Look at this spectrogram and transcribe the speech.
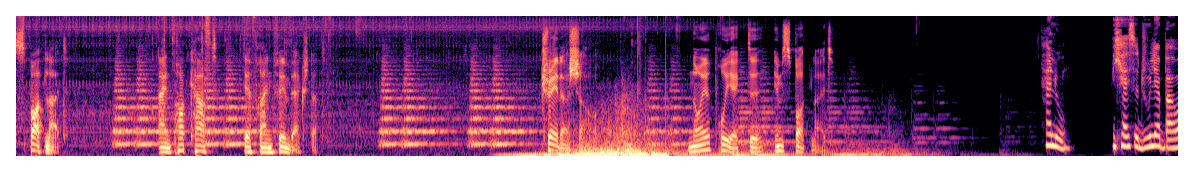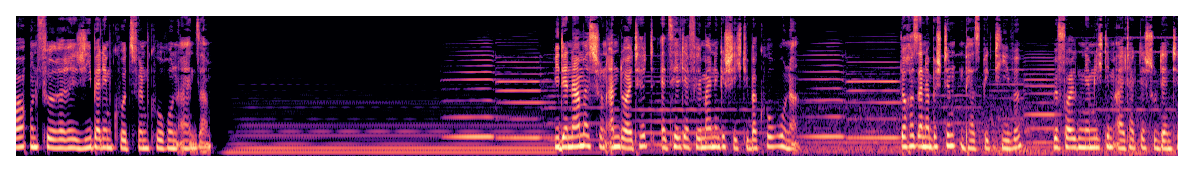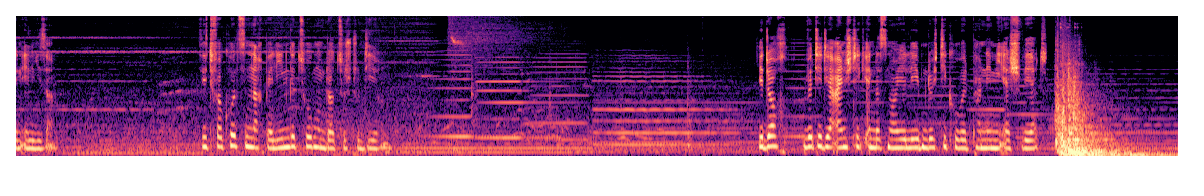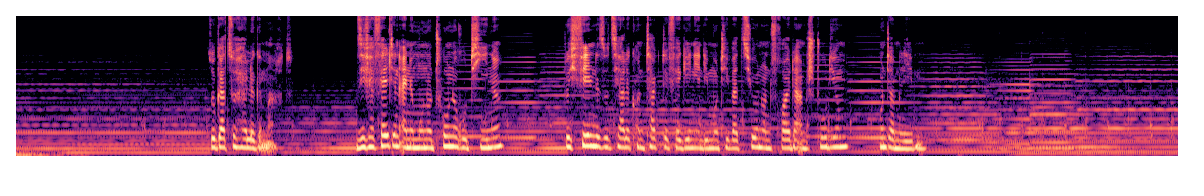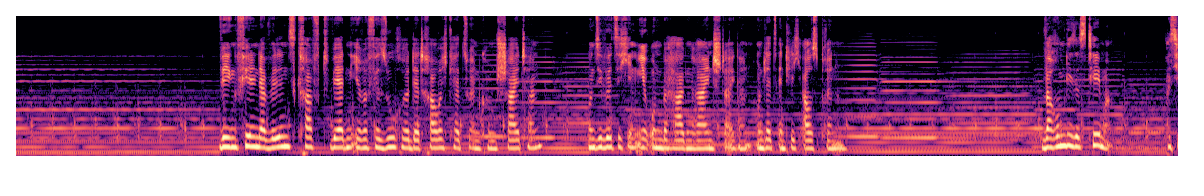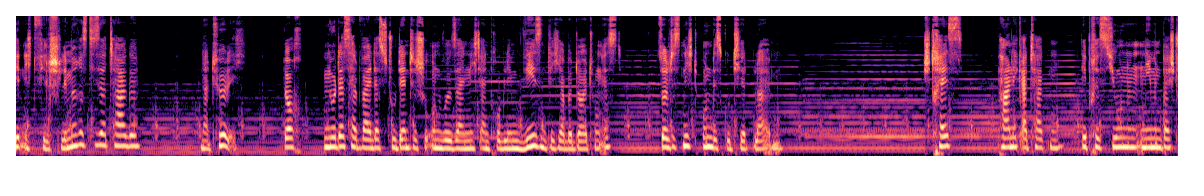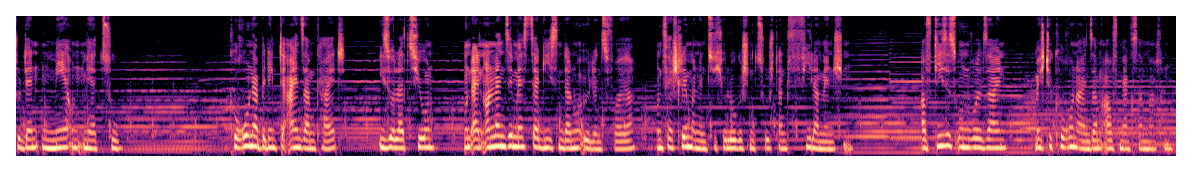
Spotlight. Ein Podcast der Freien Filmwerkstatt. Traderschau. Neue Projekte im Spotlight. Hallo, ich heiße Julia Bauer und führe Regie bei dem Kurzfilm Koron einsam. Wie der Name es schon andeutet, erzählt der Film eine Geschichte über Corona. Doch aus einer bestimmten Perspektive, wir folgen nämlich dem Alltag der Studentin Elisa. Sie ist vor kurzem nach Berlin gezogen, um dort zu studieren. Jedoch wird ihr der Einstieg in das neue Leben durch die Covid-Pandemie erschwert. Sogar zur Hölle gemacht. Sie verfällt in eine monotone Routine. Durch fehlende soziale Kontakte vergehen ihr die Motivation und Freude am Studium und am Leben. Wegen fehlender Willenskraft werden ihre Versuche, der Traurigkeit zu entkommen, scheitern und sie wird sich in ihr Unbehagen reinsteigern und letztendlich ausbrennen. Warum dieses Thema? Passiert nicht viel Schlimmeres dieser Tage? Natürlich. Doch nur deshalb, weil das studentische Unwohlsein nicht ein Problem wesentlicher Bedeutung ist, sollte es nicht undiskutiert bleiben. Stress, Panikattacken, Depressionen nehmen bei Studenten mehr und mehr zu. Corona-bedingte Einsamkeit, Isolation und ein Online-Semester gießen da nur Öl ins Feuer und verschlimmern den psychologischen Zustand vieler Menschen. Auf dieses Unwohlsein möchte Corona einsam aufmerksam machen.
